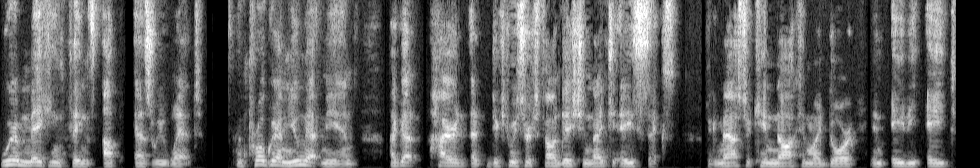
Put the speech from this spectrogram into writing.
We were making things up as we went. The program you met me in, I got hired at Addiction Research Foundation in 1986. McMaster came knocking my door in 88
